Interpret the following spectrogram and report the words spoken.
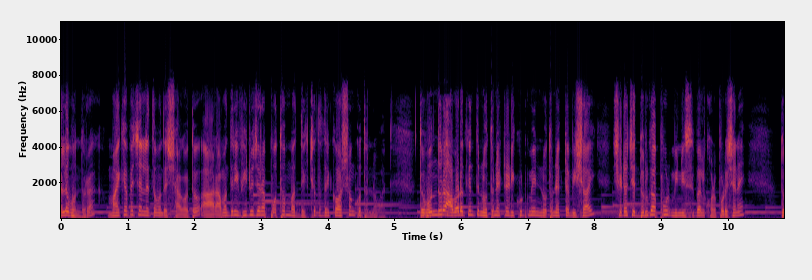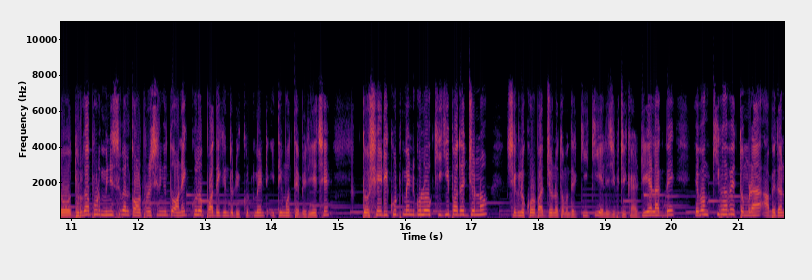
হ্যালো বন্ধুরা মাইকাপে চ্যানেলে তোমাদের স্বাগত, আর আমাদের এই ভিডিও যারা প্রথমবার দেখছ, তাদেরকে অসংখ্য ধন্যবাদ। তো বন্ধুরা, আবারও কিন্তু নতুন একটা রিক্রুটমেন্ট নতুন একটা বিষয়, সেটা হচ্ছে দুর্গাপুর মিউনিসিপ্যাল কর্পোরেশনে তো দুর্গাপুর মিউনিসিপ্যাল কর্পোরেশনে কিন্তু অনেকগুলো পদে কিন্তু রিক্রুটমেন্ট ইতিমধ্যে বেরিয়েছে। তো সেই রিক্রুটমেন্টগুলো কী কী পদের জন্য, সেগুলো করবার জন্য তোমাদের কী কী এলিজিবিলিটি ক্রাইটেরিয়া লাগবে, এবং কীভাবে তোমরা আবেদন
